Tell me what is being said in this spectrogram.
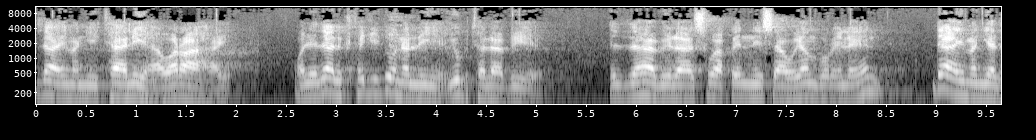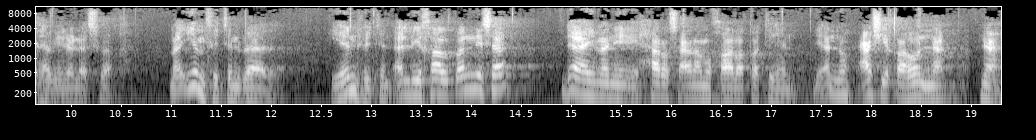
دائما يتاليها وراها. ولذلك تجدون اللي يبتلى بالذهاب إلى أسواق النساء وينظر إليهن دائما يذهب إلى الأسواق. ما ينفتن بهذا ينفتن. اللي خالط النساء دائما يحرص على مخالطتهن لأنه عشقهن. نعم.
